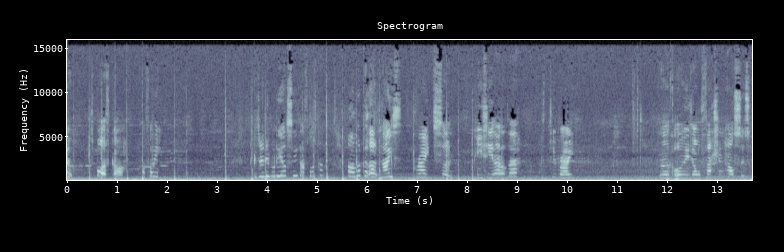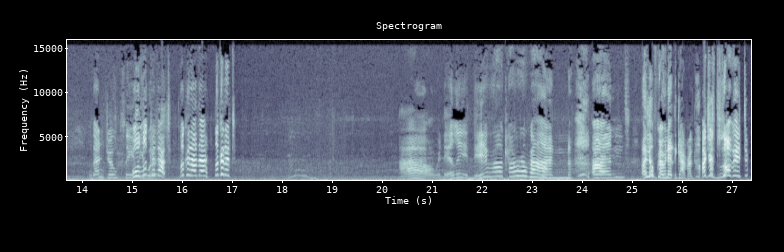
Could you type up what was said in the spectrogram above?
Oh, sports car. How funny. Does anybody else see that? Oh, look at that nice bright sun. Can you see that up there? It's too bright. And look at all these old-fashioned houses. And then Joe sees. Oh, look at that! Look at that there! Look at it! Mm. Ah, we're nearly near our caravan. And I love going at the caravan. I just love it.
